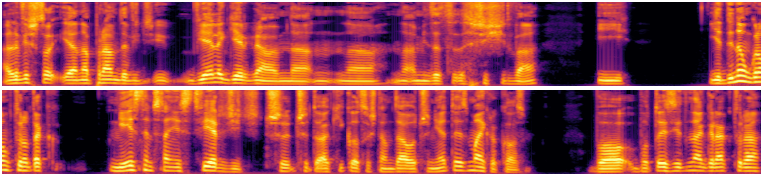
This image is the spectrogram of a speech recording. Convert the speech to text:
Ale wiesz co, ja naprawdę wiele gier grałem na, na, na Amidze 32 i jedyną grą, którą tak nie jestem w stanie stwierdzić, czy, czy to Akiko coś tam dało, czy nie, to jest Microcosm. Bo, bo to jest jedyna gra, która,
